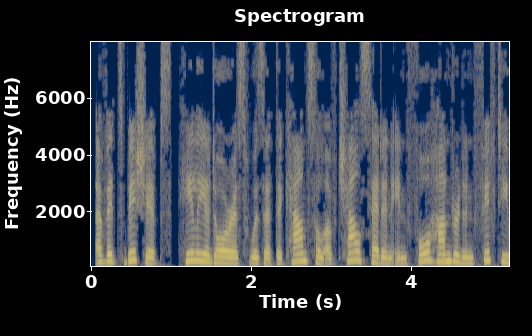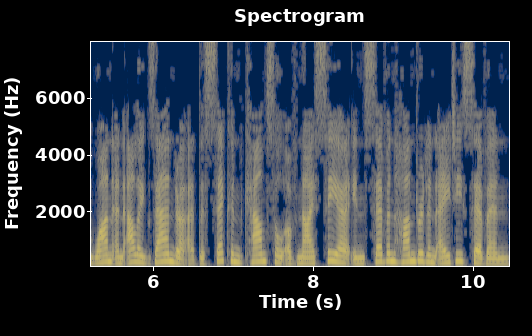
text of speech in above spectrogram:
Of its bishops, Heliodorus was at the Council of Chalcedon in 451 and Alexander at the Second Council of Nicaea in 787.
